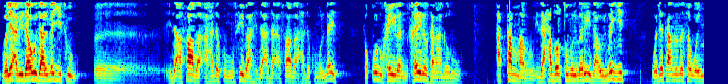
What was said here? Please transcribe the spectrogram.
ولأبي داود الميت إذا أصاب أحدكم مصيبة إذا أصاب أحدكم الميت فقولوا خيرا خير تناقروا أتمروا إذا حضرتم المريض أو الميت ودتام مسوى ومن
